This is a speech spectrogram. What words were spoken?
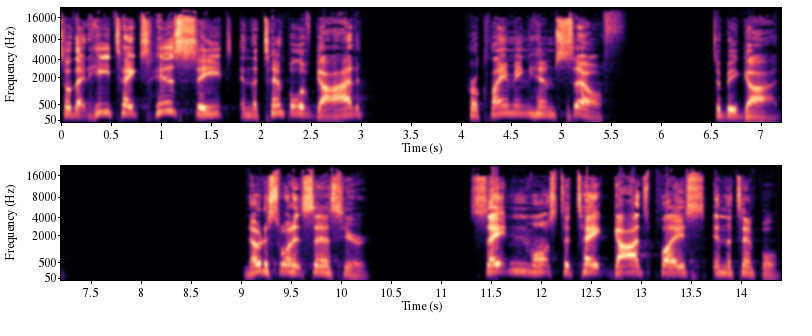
so that he takes his seat in the temple of God, proclaiming himself to be God. Notice what it says here Satan wants to take God's place in the temple.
